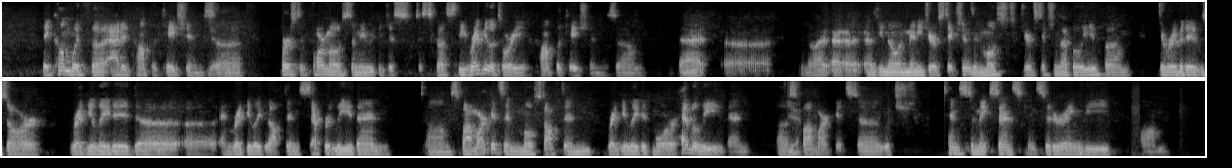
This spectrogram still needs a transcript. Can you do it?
they come with uh, added complications. Yeah. Uh, first and foremost, I mean, we could just discuss the regulatory complications um, that uh, you know, I, I, as you know, in many jurisdictions, in most jurisdictions, I believe, um, derivatives are regulated uh, uh, and regulated often separately than um, spot markets, and most often regulated more heavily than uh, yeah. spot markets, uh, which tends to make sense considering the um,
